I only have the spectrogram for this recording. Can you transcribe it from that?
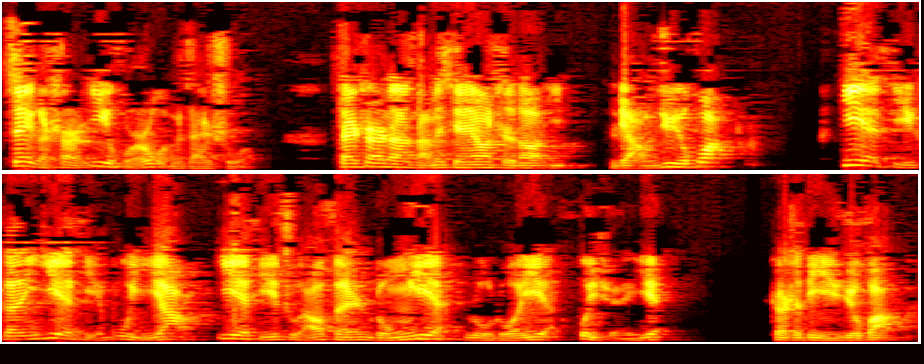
这个事儿一会儿我们再说，在这儿呢，咱们先要知道一两句话。液体跟液体不一样，液体主要分溶液、乳浊液、混悬液，这是第一句话。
